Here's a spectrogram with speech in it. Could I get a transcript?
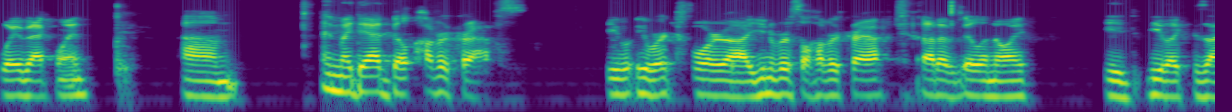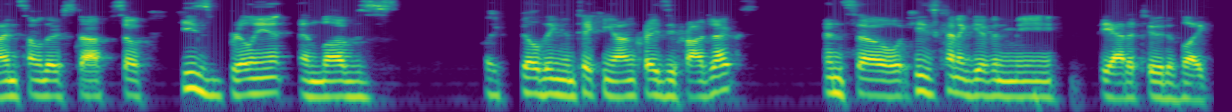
way back when. Um, and my dad built hovercrafts. He, he worked for uh, Universal Hovercraft out of Illinois. He he like designed some of their stuff. So he's brilliant and loves like building and taking on crazy projects. And so he's kind of given me the attitude of like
